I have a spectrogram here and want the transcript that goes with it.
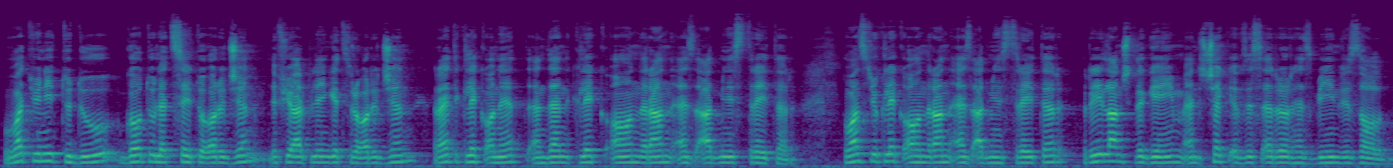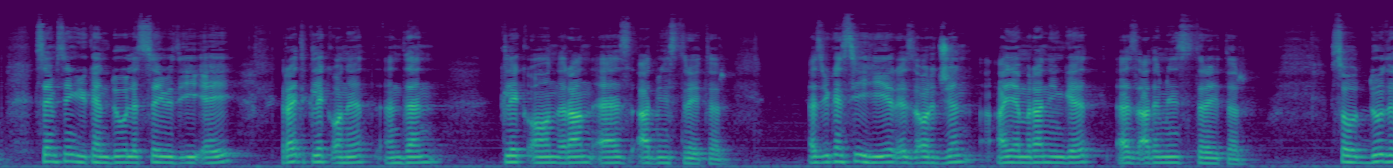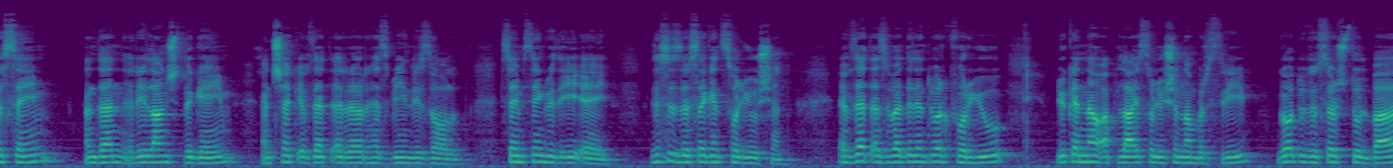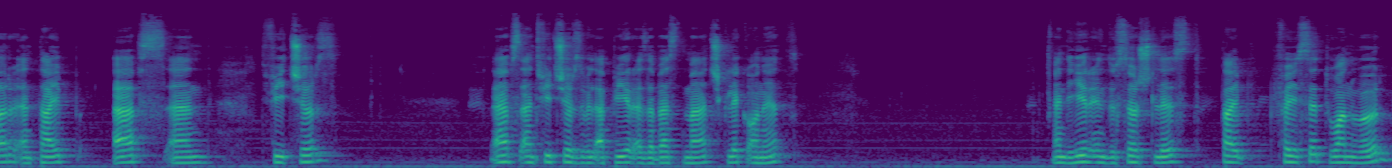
what you need to do, go to let's say to Origin, if you are playing it through Origin, right click on it and then click on run as administrator. Once you click on run as administrator, relaunch the game and check if this error has been resolved. Same thing you can do let's say with EA, right click on it and then click on run as administrator. As you can see here is origin, I am running it as administrator. So do the same and then relaunch the game and check if that error has been resolved. Same thing with EA. This is the second solution. If that as well didn't work for you, you can now apply solution number three. Go to the search toolbar and type apps and features. Apps and features will appear as a best match. Click on it. And here in the search list, type Faceit one word.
